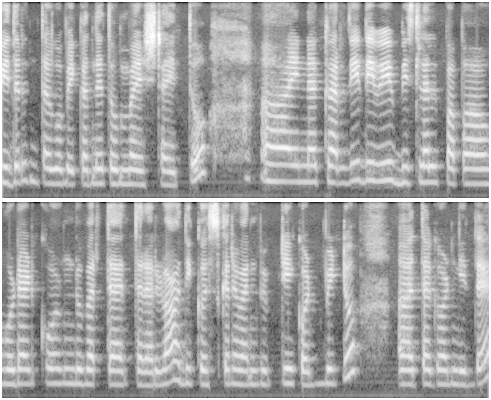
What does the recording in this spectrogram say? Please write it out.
ಬಿದಿರನ್ನ ತಗೋಬೇಕಂದ್ರೆ ತುಂಬ ಇಷ್ಟ ಇತ್ತು. ಇನ್ನು ಕರೆದಿದ್ದೀವಿ ಬಿಸಿಲಲ್ಲಿ ಪಾಪ ಓಡಾಡ್ಕೊಂಡು ಬರ್ತಾ ಇರ್ತಾರಲ್ವ? ಅದಕ್ಕೋಸ್ಕರ ಒನ್ ಫಿಫ್ಟಿ ಕೊಟ್ಬಿಟ್ಟು ತಗೊಂಡಿದ್ದೆ.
